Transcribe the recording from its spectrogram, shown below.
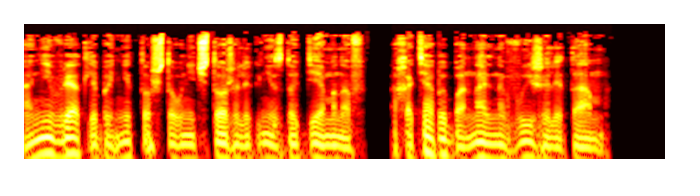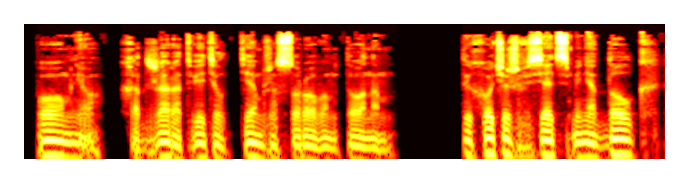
они вряд ли бы не то что уничтожили гнездо демонов, а хотя бы банально выжили там. «Помню», — Хаджар ответил тем же суровым тоном. «Ты хочешь взять с меня долг?»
